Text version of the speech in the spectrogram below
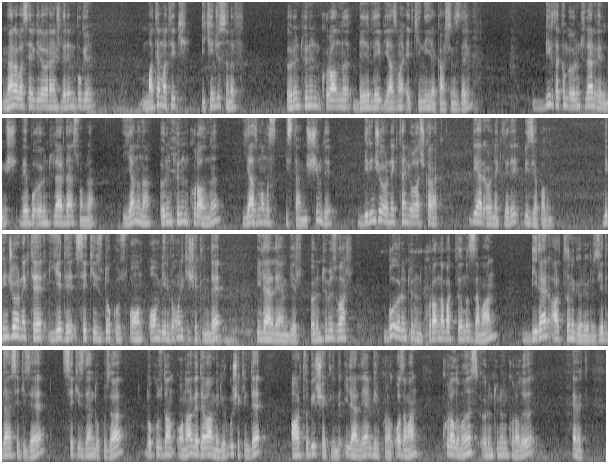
Merhaba sevgili öğrencilerim. Bugün matematik 2. sınıf örüntünün kuralını belirleyip yazma etkinliğiyle karşınızdayım. Bir takım örüntüler verilmiş ve bu örüntülerden sonra yanına örüntünün kuralını yazmamız istenmiş. Şimdi birinci örnekten yola çıkarak diğer örnekleri biz yapalım. Birinci örnekte 7, 8, 9, 10, 11 ve 12 şeklinde ilerleyen bir örüntümüz var. Bu örüntünün kuralına baktığımız zaman birer arttığını görüyoruz. 7'den 8'e, 8'den 9'a, 9'dan 10'a ve devam ediyor. Bu şekilde artı bir şeklinde ilerleyen bir kural. O zaman kuralımız örüntünün kuralı evet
